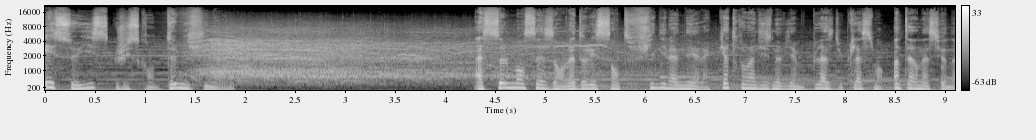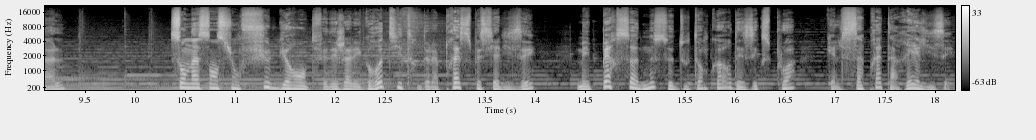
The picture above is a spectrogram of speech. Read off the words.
et se hisse jusqu'en demi-finale. À seulement 16 ans, l'adolescente finit l'année à la 99e place du classement international. Son ascension fulgurante fait déjà les gros titres de la presse spécialisée, mais personne ne se doute encore des exploits qu'elle s'apprête à réaliser.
